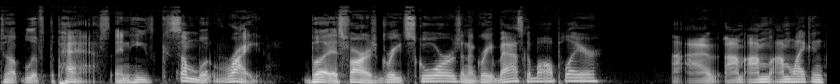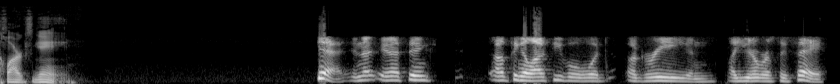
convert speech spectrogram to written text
to uplift the past. And he's somewhat right. But as far as great scores and a great basketball player, I, I'm I'm I'm liking Clark's game. Yeah, and I, and I think I think a lot of people would agree and like universally say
